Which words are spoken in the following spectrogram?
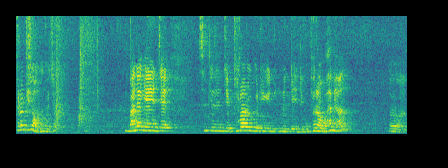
그럴 필요 없는 거죠. 만약에 이제 스님께서 이제 불화를 그리는 게 이제 목표라고 하면 어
